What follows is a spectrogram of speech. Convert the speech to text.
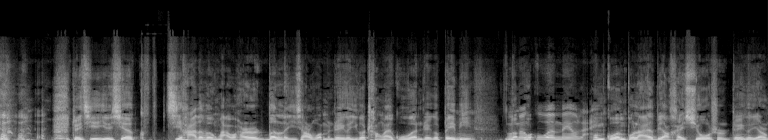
这期有一些嘻哈的文化，我还是问了一下我们这个一个场外顾问，这个 baby。我们顾问没有来，我们顾问不来的比较害羞，是这个也是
